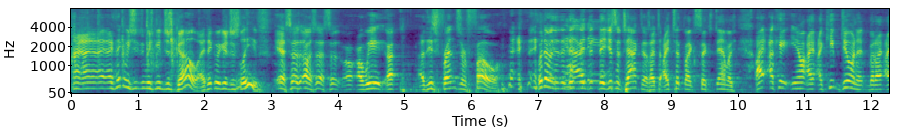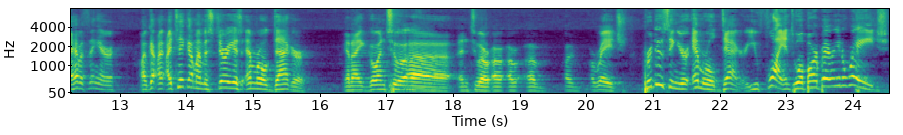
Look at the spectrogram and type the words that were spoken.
I, I, I think we should we could just go. I think we could just leave. Yeah. So, oh, so, so are- are we? Uh, are these friends or foe? well, no, they, they, Yeah, they, they- they just attacked us. I, t- I took like six damage. I okay. You know, I, I keep doing it, but I, I have a thing here. I've got. I, I take out my mysterious emerald dagger, and I go into a uh, into a a, a, a, a rage. Producing your emerald dagger, you fly into a barbarian rage.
